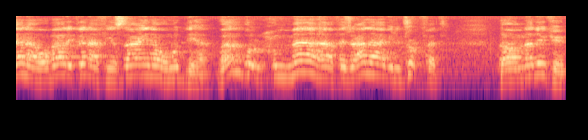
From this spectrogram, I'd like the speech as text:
لنا وبارك لنا في صاعنا ومدها وانقل حماها فاجعلها بالجحفة Devamında diyor ki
